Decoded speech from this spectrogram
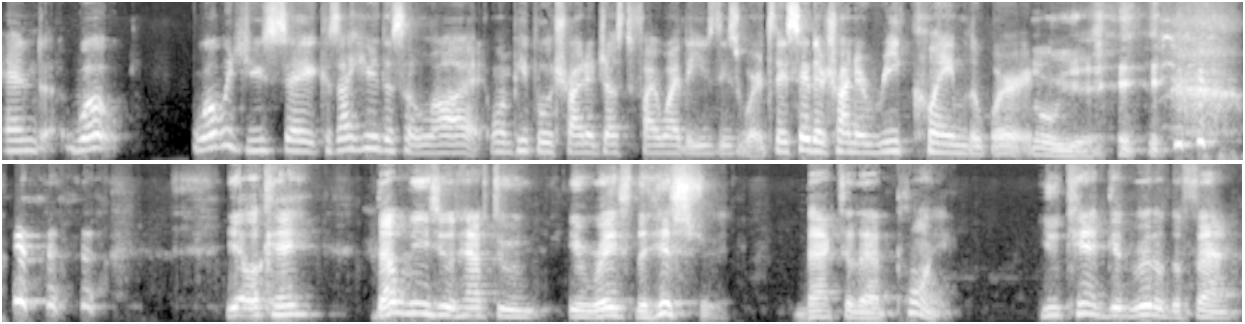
And what what would you say? Because I hear this a lot when people try to justify why they use these words. They say they're trying to reclaim the word. Oh yeah. yeah. Okay. That means you'd have to erase the history back to that point. You can't get rid of the fact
